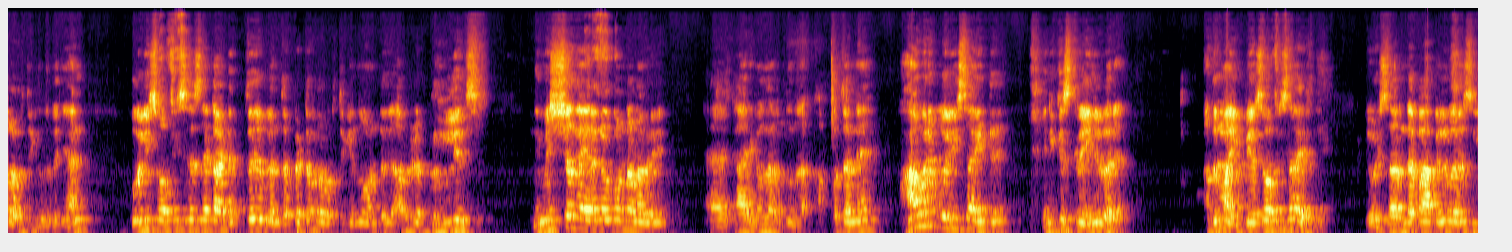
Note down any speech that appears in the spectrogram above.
പ്രവർത്തിക്കുന്നുണ്ട്. ഞാൻ പോലീസ് ഓഫീസേഴ്സായിട്ട് അടുത്ത് ബന്ധപ്പെട്ട് പ്രവർത്തിക്കുന്നതുകൊണ്ട് അവരുടെ ബ്രില്യൻസ് നിമിഷ നേരങ്ങൾ കൊണ്ടാണ് അവർ കാര്യങ്ങൾ നടത്തുന്നത്. അപ്പൊ തന്നെ ആ ഒരു പോലീസായിട്ട് എനിക്ക് സ്ക്രീനിൽ വരാം. അതും ഐ പി എസ് ഓഫീസറായിരുന്നു ജോയ് സാറിന്റെ പാപ്പിൽ ഒരു സി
